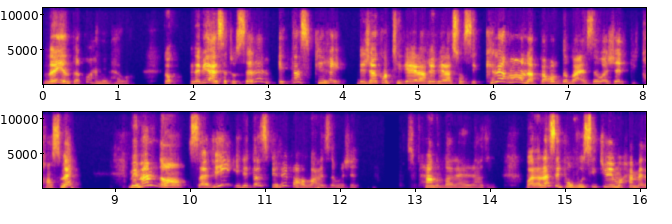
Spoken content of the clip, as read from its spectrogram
La yantiqu al-hawa. Donc, Nabi salam est inspiré. Déjà, quand il y a la révélation, c'est clairement la parole d'Allah Azza qu'il transmet. Mais même dans sa vie, il est inspiré par Allah Azza Subhanallah Voilà, là c'est pour vous situer Mohammed.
